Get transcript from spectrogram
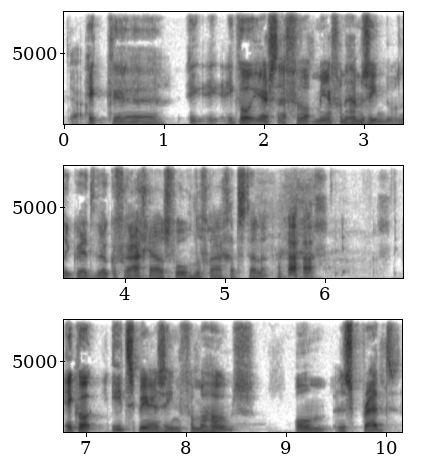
Ja. Ik, eh, ik, ik, ik wil eerst even wat meer van hem zien, want ik weet welke vraag jij als volgende vraag gaat stellen. ik wil iets meer zien van Mahomes om een spread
